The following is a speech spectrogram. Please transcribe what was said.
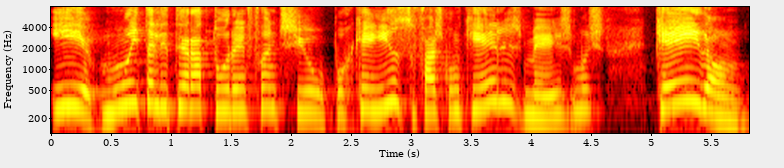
e muita literatura infantil, porque isso faz com que eles mesmos queiram,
